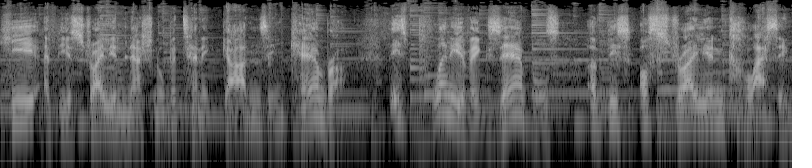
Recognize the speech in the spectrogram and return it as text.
Here at the Australian National Botanic Gardens in Canberra, there's plenty of examples of this Australian classic.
